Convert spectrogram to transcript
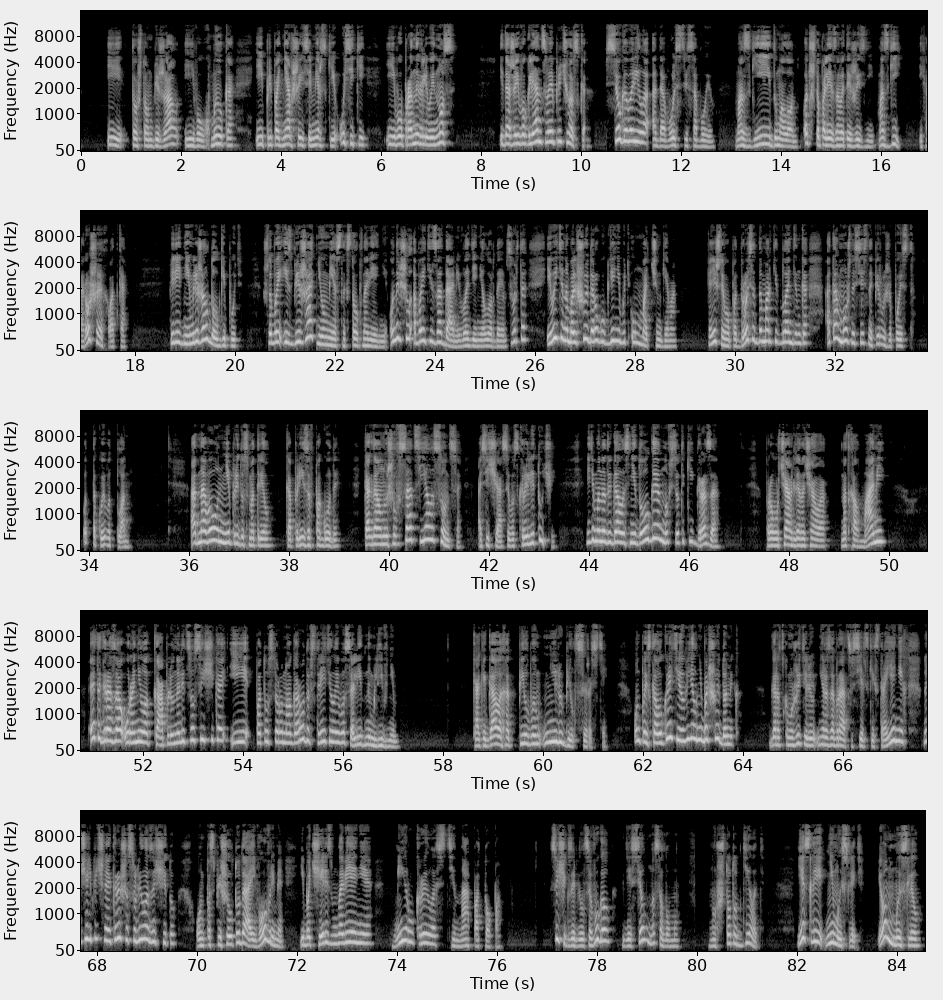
И то, что он бежал, и его ухмылка, и приподнявшиеся мерзкие усики, и его пронырливый нос, и даже его глянцевая прическа. Все говорило о довольстве собою. «Мозги», — думал он, — «вот что полезно в этой жизни. Мозги и хорошая хватка». Перед ним лежал долгий путь. Чтобы избежать неуместных столкновений, он решил обойти за дами владения лорда Эмсворта и выйти на большую дорогу где-нибудь у Матчингема. Конечно, его подбросят до маркет-блендинга, а там можно сесть на первый же поезд. Вот такой вот план. Одного он не предусмотрел — капризов погоды. Когда он вышел в сад, сияло солнце, а сейчас его скрыли тучи. Видимо, надвигалась недолгая, но все-таки гроза. Проурчав для начала над холмами, эта гроза уронила каплю на лицо сыщика и по ту сторону огорода встретила его солидным ливнем. Как и Галахад, Пилбом не любил сырости. Он поискал укрытие и увидел небольшой домик. Городскому жителю не разобраться в сельских строениях, но черепичная крыша сулила защиту. Он поспешил туда и вовремя, ибо через мгновение мир укрыла стена потопа. Сыщик забился в угол, где сел на солому. Ну что тут делать? Если не мыслить? И он мыслил.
